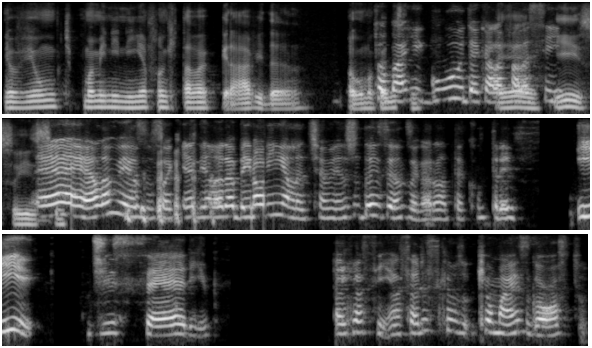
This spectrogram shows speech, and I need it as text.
Eu vi um, tipo, uma menininha falando que tava grávida, alguma Tô coisa assim. barriguda, que ela É, fala assim. Isso, isso. É, ela mesmo, só que ali ela era bem novinha, ela tinha menos de dois anos, agora ela tá com três. E de série, é que assim, as séries que eu, que eu mais gosto,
